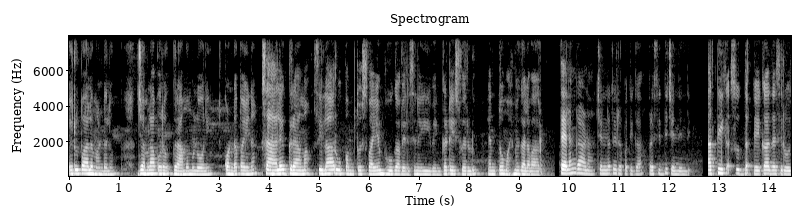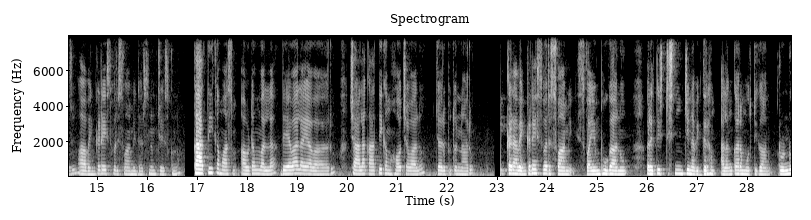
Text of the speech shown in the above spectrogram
ఎరుపాల మండలం జమలాపురం గ్రామంలోని కొండపైన శాలగ్రామ శిలారూపంతో స్వయంభూగా వెలిసిన ఈ వెంకటేశ్వరుడు ఎంతో మహిమ గలవారు. తెలంగాణ చిన్న తిరుపతిగా ప్రసిద్ధి చెందింది. కార్తీక శుద్ధ ఏకాదశి రోజు ఆ వెంకటేశ్వర స్వామి దర్శనం చేసుకున్నాం. కార్తీక మాసం అవటం వల్ల దేవాలయ వారు చాలా కార్తీక మహోత్సవాలు జరుపుతున్నారు. ఇక్కడ వెంకటేశ్వర స్వామి స్వయంభూగాను ప్రతిష్ఠించిన విగ్రహం అలంకారమూర్తిగాను రెండు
